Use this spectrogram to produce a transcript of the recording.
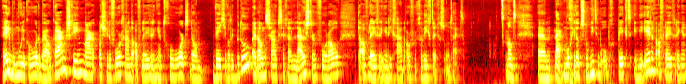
heleboel moeilijke woorden bij elkaar misschien, maar als je de voorgaande aflevering hebt gehoord, dan weet je wat ik bedoel. En anders zou ik zeggen, luister vooral de afleveringen die gaan over gewicht en gezondheid. Want um, nou mocht je dat dus nog niet hebben opgepikt in die eerdere afleveringen,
